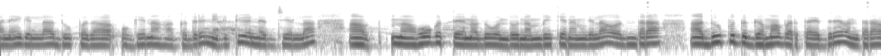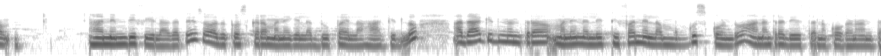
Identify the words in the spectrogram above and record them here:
ಮನೆಗೆಲ್ಲ ಧೂಪದ ಹೊಗೆನ ಹಾಕಿದ್ರೆ ನೆಗೆಟಿವ್ ಎನರ್ಜಿ ಎಲ್ಲ ಹೋಗುತ್ತೆ ಅನ್ನೋದು ಒಂದು ನಂಬಿಕೆ ನಮಗೆಲ್ಲ. ಒಂಥರ ಧೂಪದ ಘಮ ಬರ್ತಾ ಇದ್ದರೆ ಒಂಥರ ನೆಮ್ಮದಿ ಫೀಲ್ ಆಗುತ್ತೆ. ಸೊ ಅದಕ್ಕೋಸ್ಕರ ಮನೆಗೆಲ್ಲ ಧೂಪ ಎಲ್ಲ ಹಾಕಿದ್ಲು. ಅದಾಗಿದ ನಂತರ ಮನೆಯಲ್ಲಿ ಟಿಫನ್ ಎಲ್ಲ ಮುಗಿಸ್ಕೊಂಡು ಆನಂತರ ದೇವಸ್ಥಾನಕ್ಕೆ ಹೋಗೋಣ ಅಂತ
